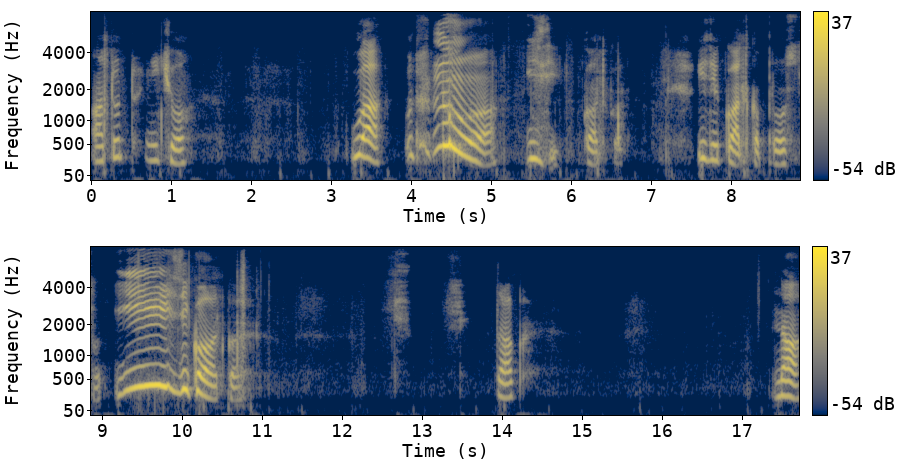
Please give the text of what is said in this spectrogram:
А тут ничего. Уа! Ну! Изи катка. Изи катка просто. Изи катка. Так. На.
